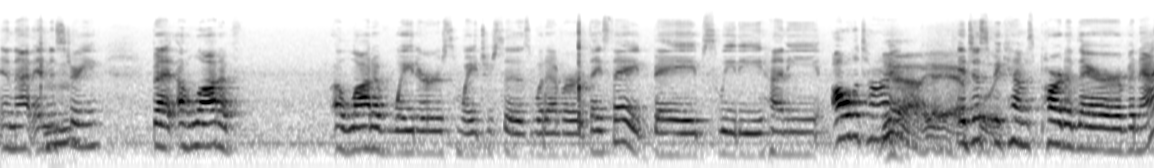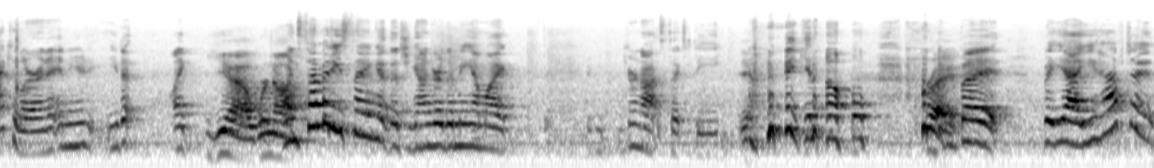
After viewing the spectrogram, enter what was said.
in that Mm-hmm. industry, but a lot of a lot of waiters, waitresses, whatever they say, babe, sweetie, honey, all the time. Yeah, yeah, yeah, It just becomes part of their vernacular, and and you you don't, like yeah, we're not. when somebody's saying it that's younger than me, I'm like, you're not 60. Yeah. you know? Right. but, but yeah, you have to,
